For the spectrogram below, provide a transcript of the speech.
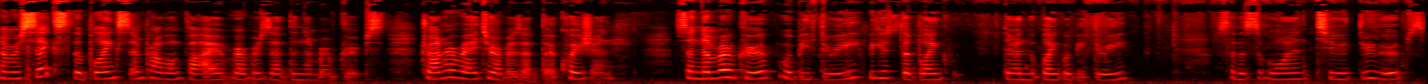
Number six, the blanks in problem five represent the number of groups. Draw an array to represent the equation. So number of group would be three because the blank there in the blank would be three. So this is one, two, three groups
